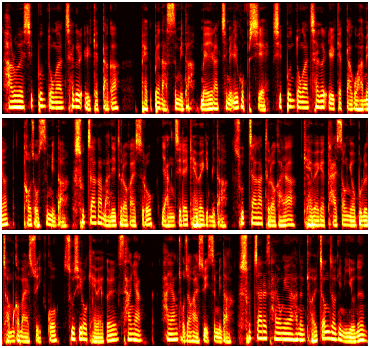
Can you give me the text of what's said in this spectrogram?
하루에 10분 동안 책을 읽겠다가 100배 낫습니다. 매일 아침 7시에 10분 동안 책을 읽겠다고 하면 더 좋습니다. 숫자가 많이 들어갈수록 양질의 계획입니다. 숫자가 들어가야 계획의 달성 여부를 점검할 수 있고 수시로 계획을 상향, 하향 조정할 수 있습니다. 숫자를 사용해야 하는 결정적인 이유는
